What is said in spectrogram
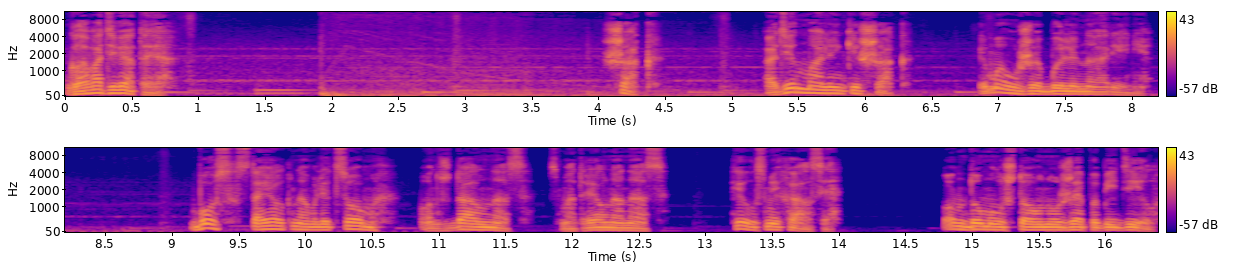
Глава 9. Шаг. Один маленький шаг. И мы уже были на арене. Босс стоял к нам лицом, он ждал нас, смотрел на нас и усмехался. Он думал, что он уже победил,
